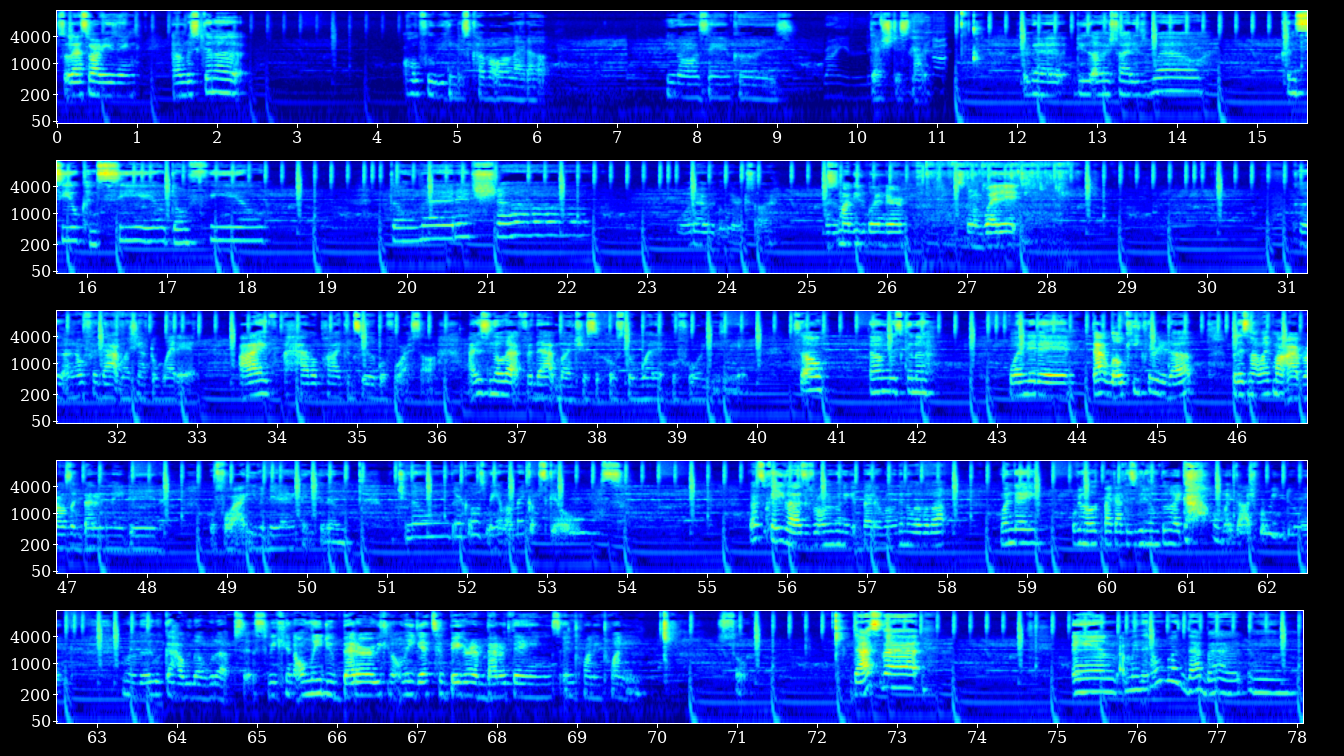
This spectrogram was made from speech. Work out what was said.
So that's what I'm using. I'm just gonna, hopefully we can just cover all that up. You know what I'm saying? Cause that's just not. We're gonna do the other side as well. Conceal, conceal, don't feel. Don't let it show. Whatever the lyrics are. This is my beauty blender. Just gonna wet it. Cause I know for that much you have to wet it. I have applied concealer before I saw. I just know that for that much you're supposed to wet it before using it. So now I'm just gonna blend it in. That low-key cleared it up, but it's not like my eyebrows look better than they did before I even did anything to them. But you know, there goes me and my makeup skills. That's okay, you guys. We're only gonna get better. We're only gonna level up. One day, we're gonna look back at this video and be like, oh my gosh, what were you doing? I'm gonna really look at how we leveled up, sis. We can only do better. We can only get to bigger and better things in 2020. So, that's that. And, I mean, they don't look that bad. I mean,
